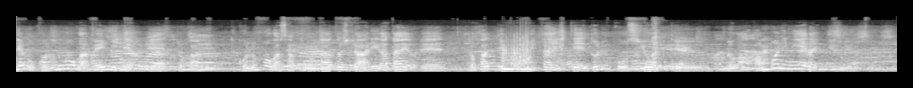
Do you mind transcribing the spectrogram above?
でもこの方が便利だよねとかこの方がサポーターとしてはありがたいよねとかっていうことに対して努力をしようっていうのがあんまり見えないんだよね。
